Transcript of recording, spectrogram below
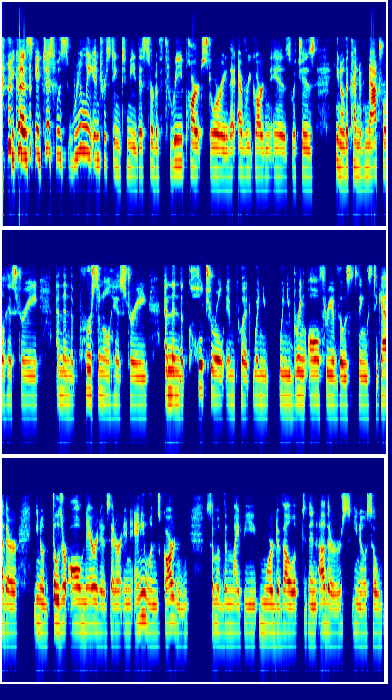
because it just was really interesting to me this sort of three-part story that every garden is, which is, you know, the kind of natural history and then the personal history and then the cultural input when you when you bring all three of those things together, you know, those are all narratives that are in anyone's garden. Some of them might be more developed than others, you know, so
